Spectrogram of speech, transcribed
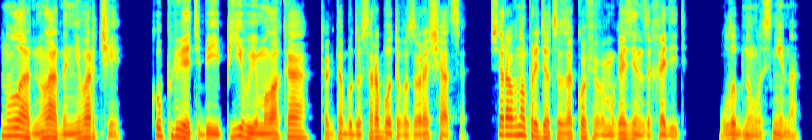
Ну ладно, ладно, не ворчи. Куплю я тебе и пиво, и молока, когда буду с работы возвращаться. Все равно придется за кофе в магазин заходить, улыбнулась Нина.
